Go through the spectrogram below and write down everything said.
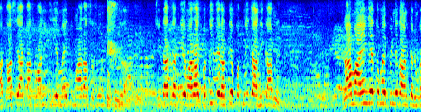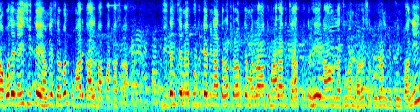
आकाश आकाशवाणी के लिए मैं तुम्हारा ससुर तो पिंडदान सीता कहती है, महाराज, पति के रहते पत्नी का अधिकार नहीं। राम आएँगे तो मैं पिंडदान करूँगा। बोले, नहीं सीते, हमें श्रवण कुमार का आई बापा का श्राप है। जिस ढंग से मैं पुत्र के बिना तड़प तड़प के मर रहा हूँ, तुम्हारा भी चार पुत्र है। राम, लक्ष्मण, भरत, शत्रुघ्न बिन पानी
